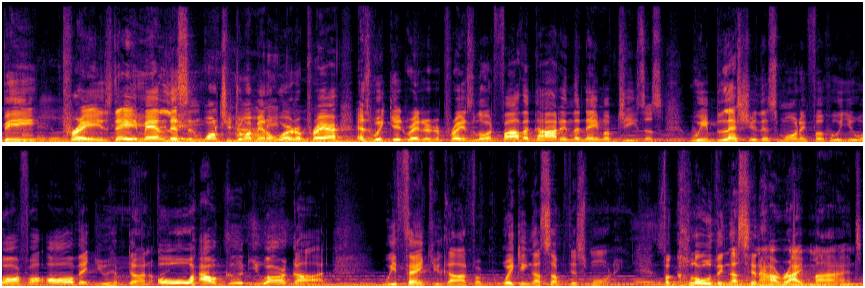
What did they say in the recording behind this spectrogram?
be praised. Amen. Listen, won't you join me in a word of prayer as we get ready to praise the Lord. Father God, in the name of Jesus, we bless you this morning for who you are, for all that you have done. Oh, how good you are, God. We thank you, God, for waking us up this morning, for clothing us in our right minds.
